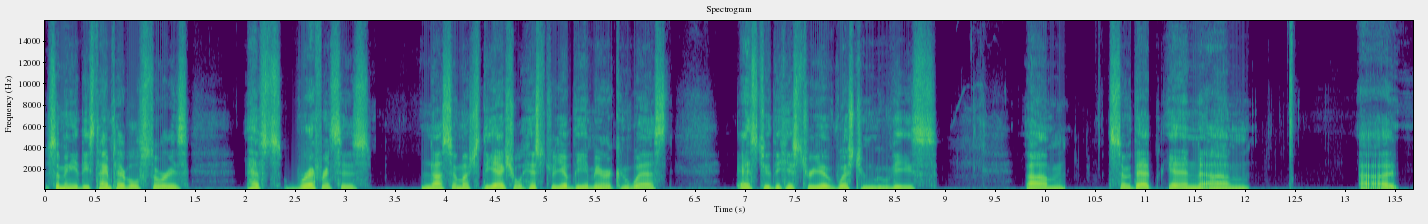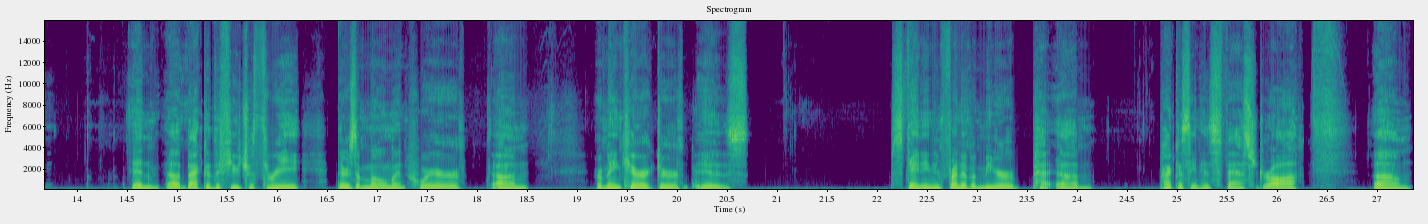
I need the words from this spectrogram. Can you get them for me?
So many of these time travel stories have references, not so much to the actual history of the American West as to the history of Western movies. Um, so that in um, uh, in uh, Back to the Future Three, there's a moment where um, our main character is standing in front of a mirror, um, practicing his fast draw. Um,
